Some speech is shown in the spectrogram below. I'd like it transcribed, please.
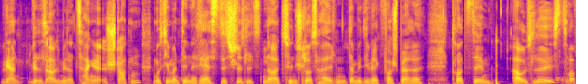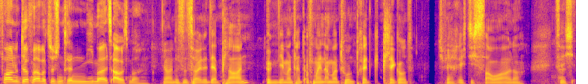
Während wir das Auto mit der Zange starten, muss jemand den Rest des Schlüssels nahe Zündschloss halten, damit die Wegfahrsperre trotzdem auslöst. Wir fahren und dürfen aber zwischendrin niemals ausmachen. Ja, das ist heute der Plan. Irgendjemand hat auf mein Armaturenbrett gekleckert. Ich wäre richtig sauer, Alter. Sehe ich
